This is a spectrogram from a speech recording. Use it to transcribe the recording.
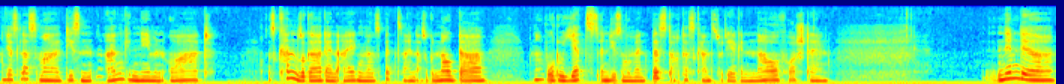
Und jetzt lass mal diesen angenehmen Ort, es kann sogar dein eigenes Bett sein, also genau da, ne, wo du jetzt in diesem Moment bist, auch das kannst du dir genau vorstellen. Nimm dir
